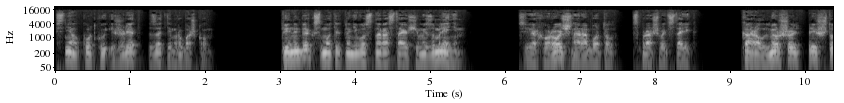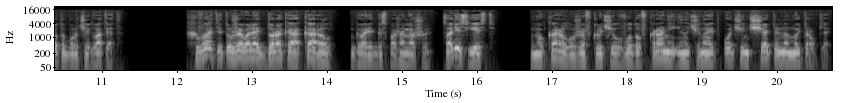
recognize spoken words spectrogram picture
снял куртку и жилет, затем рубашком. Пиннеберг смотрит на него с нарастающим изумлением. «Сверхурочно работал?» — спрашивает старик. Карл Мершель лишь что-то бурчит в ответ. «Хватит уже валять дурака, Карл!» — говорит госпожа Мершель. «Садись есть!» Но Карл уже включил воду в кране и начинает очень тщательно мыть руки.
